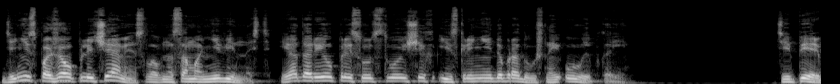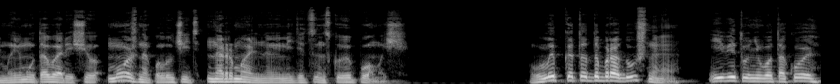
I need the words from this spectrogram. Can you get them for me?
Денис пожал плечами, словно сама невинность, и одарил присутствующих искренней добродушной улыбкой. «Теперь моему товарищу можно получить нормальную медицинскую помощь?» Улыбка-то добродушная, и вид у него такой,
